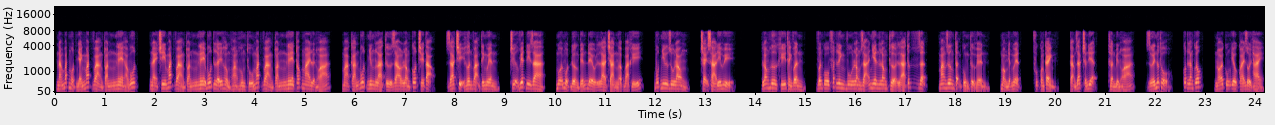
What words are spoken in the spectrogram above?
nắm bắt một nhánh mắt vàng toàn nghe hào bút, này chi mắt vàng toàn nghe bút lấy hồng hoang hung thú mắt vàng toàn nghe tóc mai luyện hóa, mà cán bút nhưng là từ dao long cốt chế tạo, giá trị hơn vạn tinh nguyên, chữ viết đi ra, mỗi một đường tuyến đều là tràn ngập ba khí, bút như du long, chạy xà đi hủy. Long hư khí thành vân vân cô phất linh vu long dã nhiên long thừa là tức giận, mang dương tận cùng tử huyền, mỏng nhật nguyệt, phục quan cảnh, cảm giác chấn điện, thần biến hóa, dưới nước thổ, cốt lăng cốc nói cũng yêu quái rồi thay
